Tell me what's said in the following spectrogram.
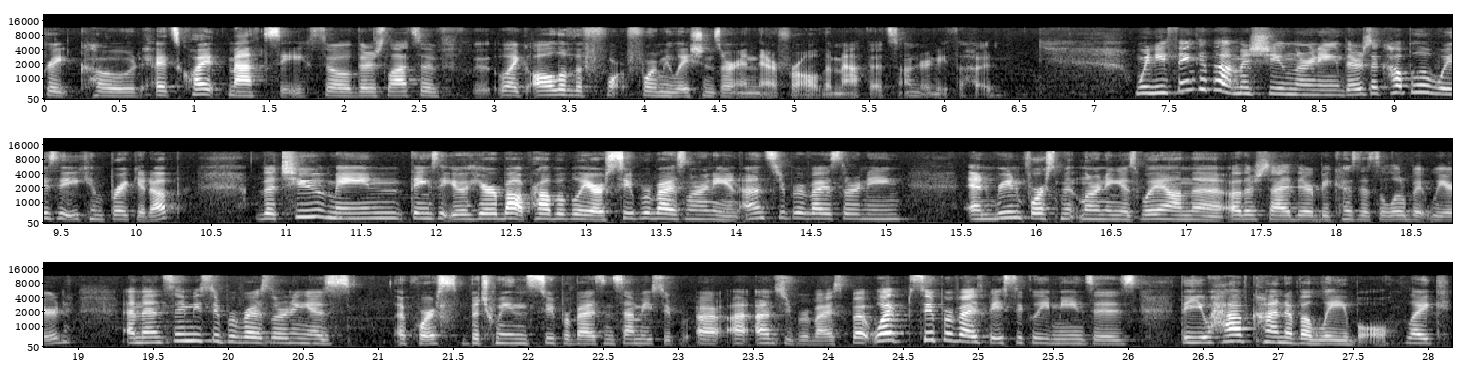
great code. It's quite mathsy, so there's lots of, like all of the for formulations are in there for all the math that's underneath the hood. When you think about machine learning, there's a couple of ways that you can break it up. The two main things that you'll hear about probably are supervised learning and unsupervised learning. And reinforcement learning is way on the other side there because it's a little bit weird. And then semi-supervised learning is, of course, between supervised and semi-unsupervised. Uh, but what supervised basically means is that you have kind of a label. Like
